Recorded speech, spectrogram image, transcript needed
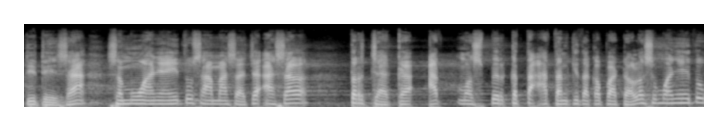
di desa, semuanya itu sama saja asal terjaga atmosfer ketaatan kita kepada Allah semuanya itu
